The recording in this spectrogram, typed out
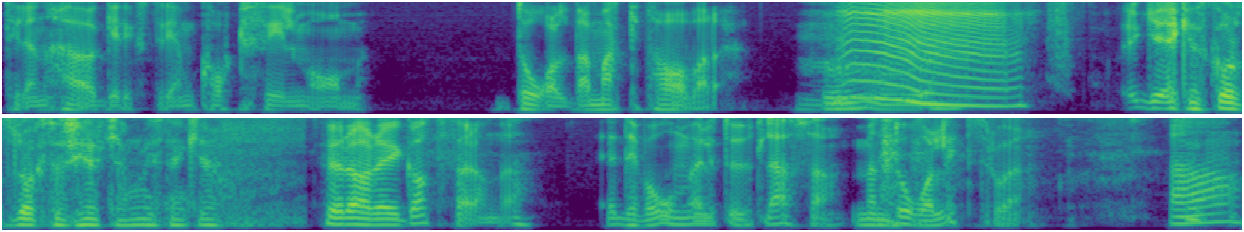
till en högerextrem kortfilm om dolda makthavare. Mm. Grekiska ortodoxa kyrkan misstänker jag. Hur har det gått för dem då? Det var omöjligt att utläsa, men dåligt tror jag. Ja,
